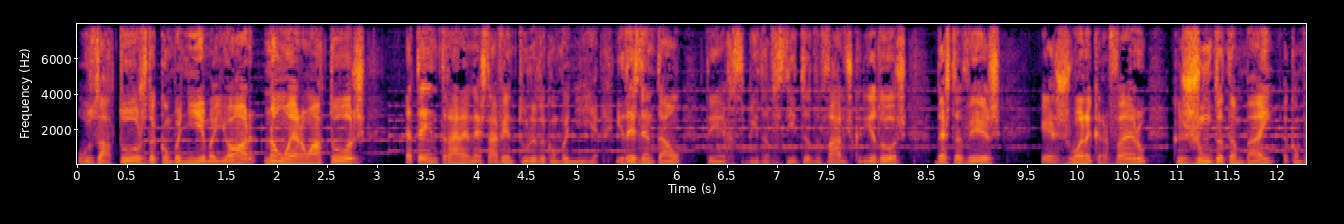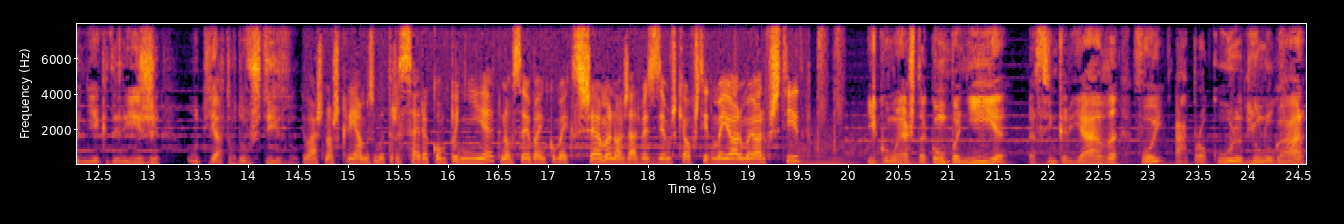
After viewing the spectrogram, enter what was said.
Os atores da Companhia Maior não eram atores até entrarem nesta aventura da companhia e desde então têm recebido a visita de vários criadores. Desta vez é Joana Craveiro, que junta também a companhia que dirige o Teatro do Vestido. Eu acho que nós criámos uma terceira companhia, que não sei bem como é que se chama, nós às vezes dizemos que é o vestido maior, maior vestido. E com esta companhia, assim criada, foi à procura de um lugar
